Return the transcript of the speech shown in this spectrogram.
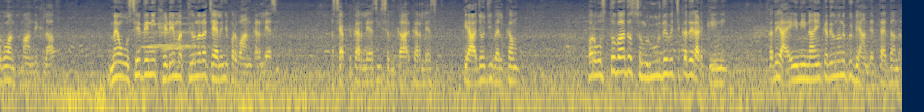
ਭਗਵੰਤ ਮਾਨ ਦੇ ਖਿਲਾਫ। ਮੈਂ ਉਸੇ ਦਿਨ ਹੀ ਖੇੜੇ ਮੱਥੇ ਉਹਨਾਂ ਦਾ ਚੈਲੰਜ ਪ੍ਰਵਾਨ ਕਰ ਲਿਆ ਸੀ। ਅਸੈਪਟ ਕਰ ਲਿਆ ਸੀ, ਸਵੀਕਾਰ ਕਰ ਲਿਆ ਸੀ ਕਿ ਆਜੋ ਜੀ ਵੈਲਕਮ ਪਰ ਉਸ ਤੋਂ ਬਾਅਦ ਉਹ ਸੰਗਰੂਰ ਦੇ ਵਿੱਚ ਕਦੇ ਰੜਕੇ ਹੀ ਨਹੀਂ, ਕਦੇ ਆਏ ਹੀ ਨਹੀਂ, ਨਾ ਹੀ ਕਦੇ ਉਹਨਾਂ ਨੇ ਕੋਈ ਬਿਆਨ ਦਿੱਤਾ ਇਦਾਂ ਦਾ।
